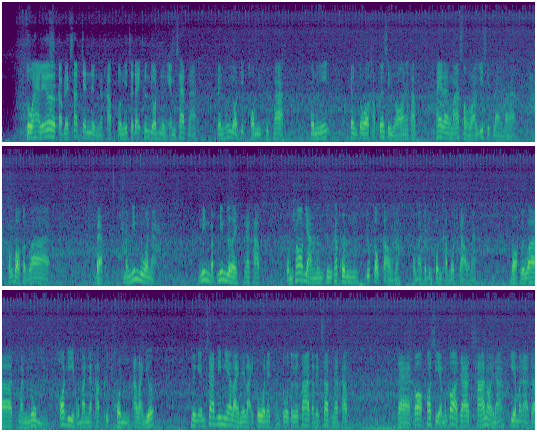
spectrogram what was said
ตัว Harrier กับ Lexus Gen 1 นะครับ ตัวนี้จะได้เครื่องยนต์ 1 MZ นะ เป็นเครื่องยนต์ที่ทนถึกมาก ตัวนี้เป็นตัวขับเคลื่อน4ล้อนะครับ ให้แรงม้า 220 แรงม้า ต้องบอกก่อนว่าแบบมันนิ่มนวลอะ นิ่มแบบนิ่มเลยนะครับ ผมชอบอย่างหนึ่งคือถ้าคนยุคเก่าๆเนาะผมอาจจะเป็นคนขับรถเก่านะ บอกเลยว่ามันนุ่มข้อดีของมันนะครับ คือทนอะไหล่เยอะ 1 MZ นี่มีอะไหล่ในหลายตัวในของตัว Toyota กับ Lexus นะครับ แต่ก็ข้อเสียมันก็อาจจะช้าหน่อยนะ เกียร์มันอาจจะ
